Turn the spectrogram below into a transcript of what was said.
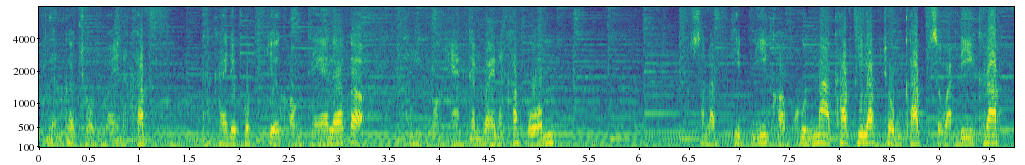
เพื่อนก็ชมไว้นะครับ ถ้าใครได้พบเจอของแท้แล้วก็ให้หวงแหนกันไว้นะครับผมสำหรับคลิปนี้ขอบคุณมากครับที่รับชมครับ สวัสดีครับ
